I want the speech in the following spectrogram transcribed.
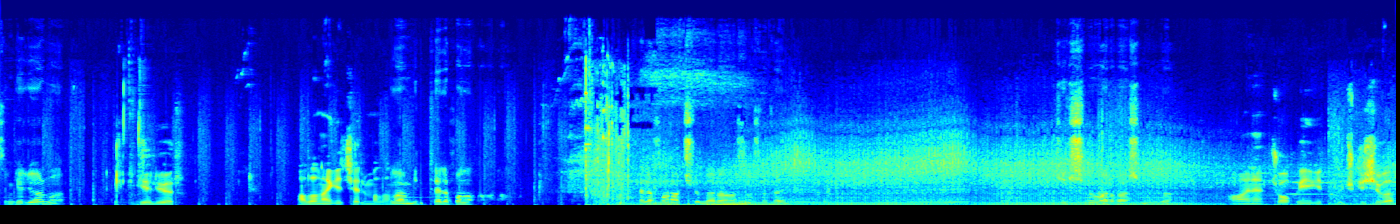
Sesim geliyor mu? Geliyor. Alana geçelim alana. Ulan bir telefon telefon açıyorlar anasını satayım. İki kişi mi var karşımızda? Aynen çok iyi gitti. 3 kişi var.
